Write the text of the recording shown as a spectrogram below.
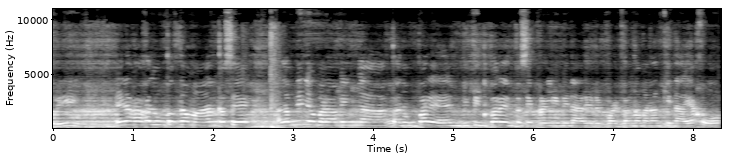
3. rin, bitin pa rin kasi preliminary report lang naman ang kinaya ko.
